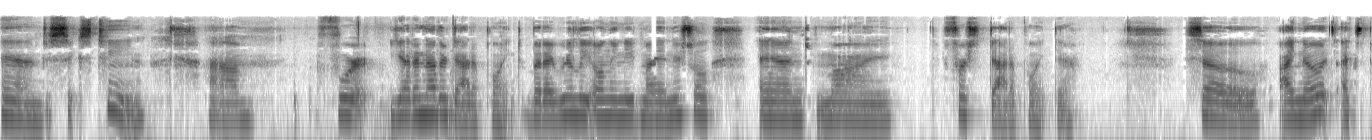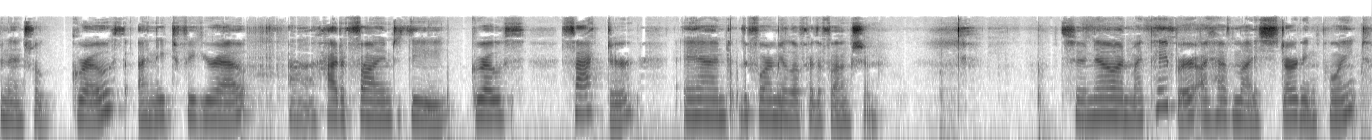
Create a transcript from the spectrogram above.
and 16 um, for yet another data point, but I really only need my initial and my first data point there. So I know it's exponential growth. I need to figure out uh, how to find the growth factor and the formula for the function. So now on my paper I have my starting point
